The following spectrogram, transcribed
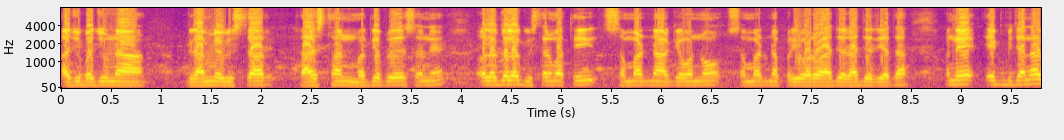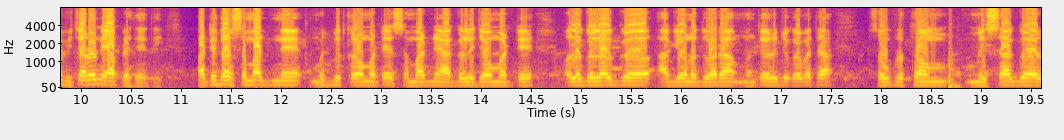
આજુબાજુના ગ્રામ્ય વિસ્તાર રાજસ્થાન મધ્યપ્રદેશ અને અલગ અલગ વિસ્તારમાંથી સમાજના આગેવાનો સમાજના પરિવારો હાજર હાજર રહ્યા હતા અને એકબીજાના વિચારોની આપ થઈ હતી. પાટીદાર સમાજને મજબૂત કરવા માટે, સમાજને આગળ લઈ જવા માટે અલગ અલગ આગેવાનો દ્વારા મંતવ્યો રજૂ કરવામાં હતા. સૌપ્રથમ મહીસાગર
